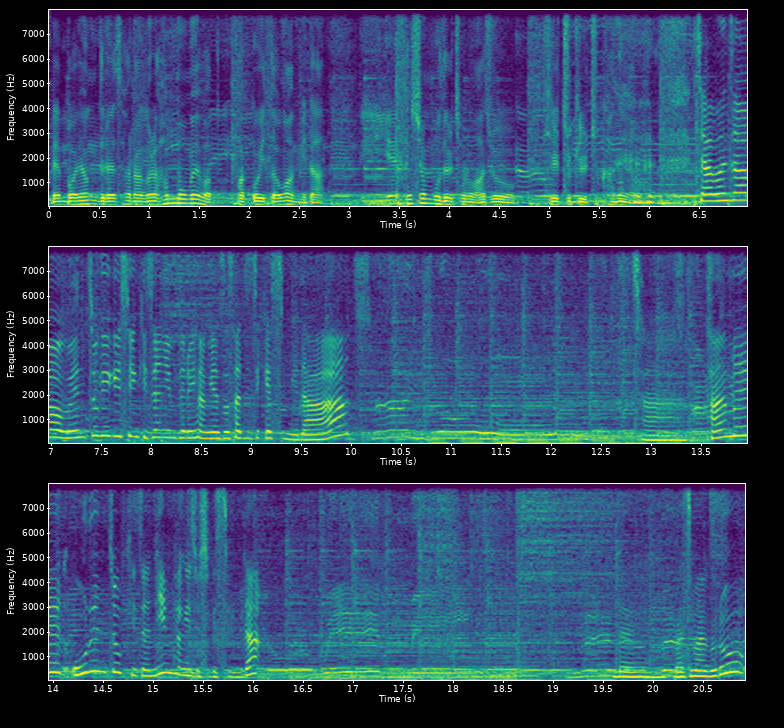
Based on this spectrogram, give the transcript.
멤버 형들의 사랑을 한 몸에 받, 받고 있다고 합니다. 패션 모델처럼 아주 길쭉길쭉하네요. 자, 먼저 왼쪽에 계신 기자님들을 향해서 사진 찍겠습니다. 자, 다음은 오른쪽 기자님 향해 주시겠습니다. 네, 마지막으로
